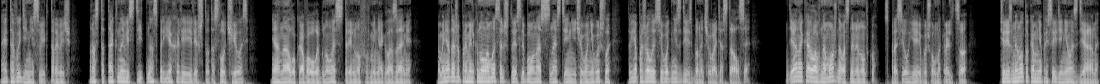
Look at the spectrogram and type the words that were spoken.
«А это вы, Денис Викторович. Просто так навестить нас приехали или что-то случилось?» И она лукаво улыбнулась, стрельнув в меня глазами. У меня даже промелькнула мысль, что если бы у нас с Настей ничего не вышло, то я, пожалуй, сегодня здесь бы ночевать остался. «Диана Карловна, можно вас на минутку?» — спросил я и вышел на крыльцо. Через минуту ко мне присоединилась Диана.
